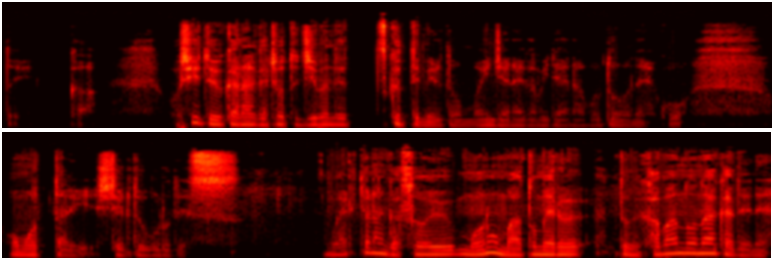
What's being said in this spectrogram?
ていう。欲しいというかなんかちょっと自分で作ってみるともいいんじゃないかみたいなことをね、こう、思ったりしてるところです。割となんかそういうものをまとめる、特にカバンの中でね、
